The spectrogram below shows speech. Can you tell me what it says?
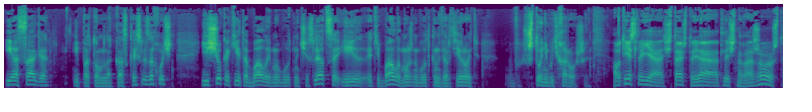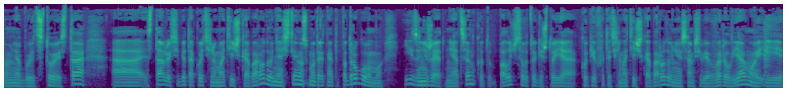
и ОСАГО, и потом на КАСКО, если захочет, еще какие-то баллы ему будут начисляться, и эти баллы можно будет конвертировать что-нибудь хорошее. А вот если я считаю, что я отлично вожу, что у меня будет 100 из 100, а ставлю себе такое телематическое оборудование, а система смотрит на это по-другому и занижает мне оценку, то получится в итоге, что я, купив это телематическое оборудование, сам себе вырыл яму, и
